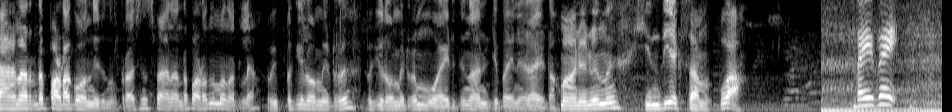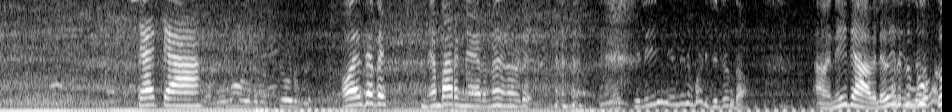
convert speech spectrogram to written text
പാനറിന്റെ പടമൊക്കെ വന്നിരുന്നു. പ്രാവശ്യം സ്പാനറിന്റെ പടം ഒന്നും വന്നിട്ടില്ല. അപ്പോൾ ഇപ്പൊ കിലോമീറ്റർ ഇപ്പൊ കിലോമീറ്റർ മൂവായിരത്തി നാനൂറ്റി പതിനേഴ് ആയിട്ടോ. മാനുവിന് ഇന്ന് ഹിന്ദി എക്സാം പോവാ. Bye bye tata all the best ഞാൻ പറഞ്ഞായിരുന്നു എന്നോട്. പഠിച്ചിട്ടുണ്ടോ? അവന് രാവിലെ ഇരുന്ന് ബുക്ക്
